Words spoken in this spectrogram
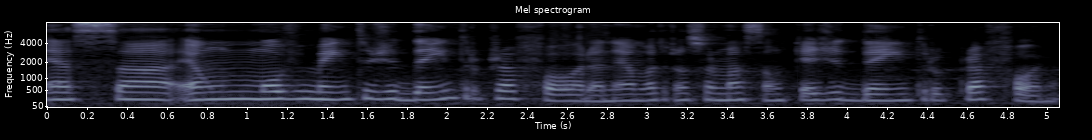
essa é um movimento de dentro para fora, né? Uma transformação que é de dentro para fora.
